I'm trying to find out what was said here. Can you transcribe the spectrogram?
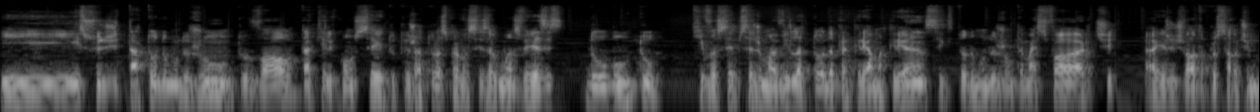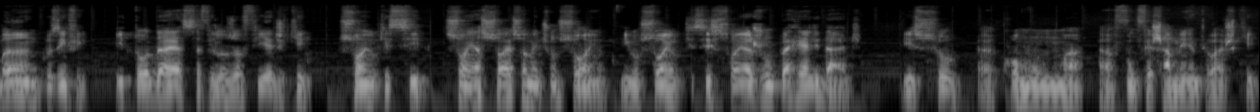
E isso de estar tá todo mundo junto volta aquele conceito que eu já trouxe para vocês algumas vezes do Ubuntu, que você precisa de uma vila toda para criar uma criança e que todo mundo junto é mais forte. Aí a gente volta para o bancos, enfim. E toda essa filosofia de que sonho que se sonha só é somente um sonho e um sonho que se sonha junto é realidade. Isso, é, como uma, é, um fechamento, eu acho que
